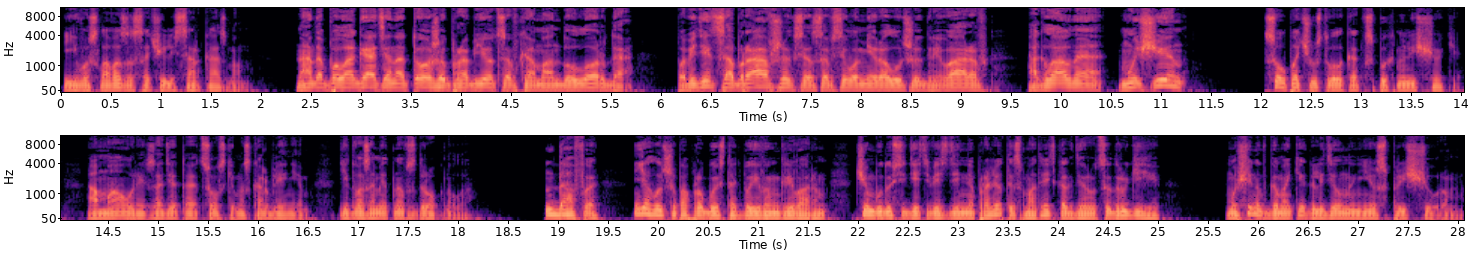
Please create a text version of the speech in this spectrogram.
и его слова засочились сарказмом. «Надо полагать, она тоже пробьется в команду лорда, победит собравшихся со всего мира лучших гриваров, а главное — мужчин!» Сол почувствовала, как вспыхнули щеки, а Маури, задетая отцовским оскорблением, едва заметно вздрогнула. «Даффе, я лучше попробую стать боевым гриваром, чем буду сидеть весь день напролет и смотреть, как дерутся другие», Мужчина в гамаке глядел на нее с прищуром.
